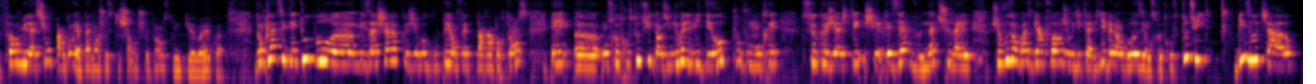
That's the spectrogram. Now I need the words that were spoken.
formulation pardon il n'y a pas grand chose qui change je pense donc voilà quoi. Donc là c'était tout pour mes achats que j'ai regroupés en fait par importance. Et on se retrouve tout de suite dans une nouvelle vidéo pour vous montrer ce que j'ai acheté chez Réserve Naturelle. Je vous embrasse bien fort je vous dis que la vie est belle en rose et on se retrouve tout de suite. Bisous ciao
